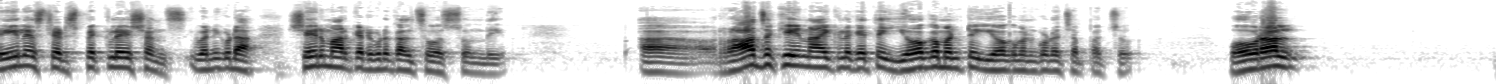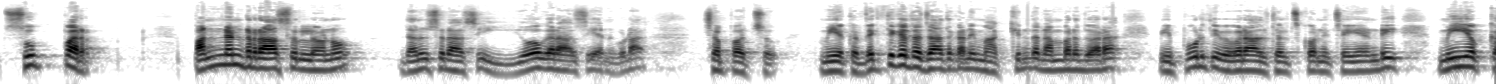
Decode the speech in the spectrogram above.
రియల్ ఎస్టేట్ స్పెక్యులేషన్స్ ఇవన్నీ కూడా షేర్ మార్కెట్ కూడా కలిసి వస్తుంది. రాజకీయ నాయకులకైతే యోగం అంటే యోగం అని కూడా చెప్పచ్చు. ఓవరాల్ సూపర్ పన్నెండు రాసుల్లోనూ ధనుసు రాశి యోగ రాశి అని కూడా చెప్పచ్చు. మీ యొక్క వ్యక్తిగత జాతకాన్ని మా కింద నంబర్ ద్వారా మీ పూర్తి వివరాలు తెలుసుకొని చేయండి. మీ యొక్క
